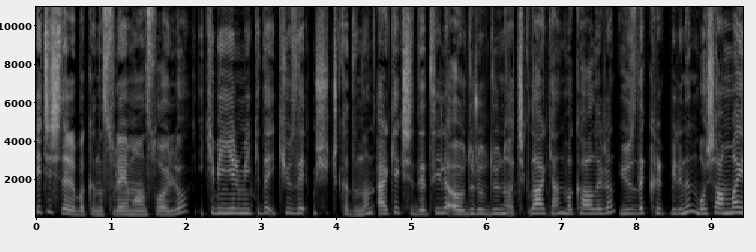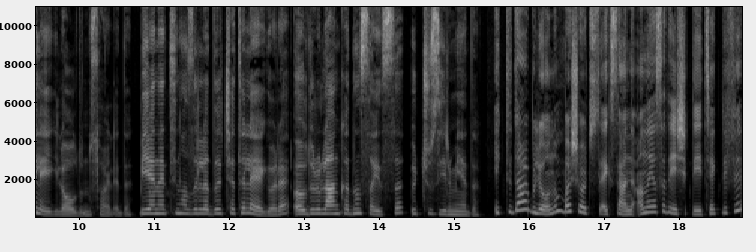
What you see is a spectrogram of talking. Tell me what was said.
İçişleri Bakanı Süleyman Soylu, 2022'de 273 kadının erkek şiddetiyle öldürüldüğünü açıklarken vakaların %41'inin boşanma ile ilgili olduğunu söyledi. Biyanet'in hazırladığı çeteleye göre öldürülen kadın sayısı 327. İktidar bloğunun başörtüsü eksenli anayasa değişikliği teklifi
